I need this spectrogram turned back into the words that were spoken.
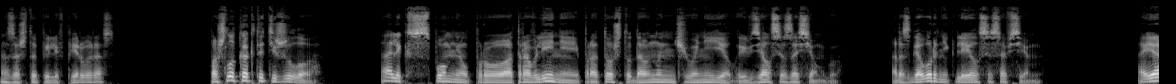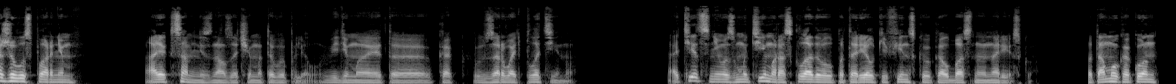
А за что пили в первый раз? Пошло как-то тяжело. Алекс вспомнил про отравление и про то, что давно ничего не ел, и взялся за семгу. Разговор не клеился совсем. «А я живу с парнем». Алекс сам не знал, зачем это выпалил. Видимо, это как взорвать плотину. Отец невозмутимо раскладывал по тарелке финскую колбасную нарезку. Потому как он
